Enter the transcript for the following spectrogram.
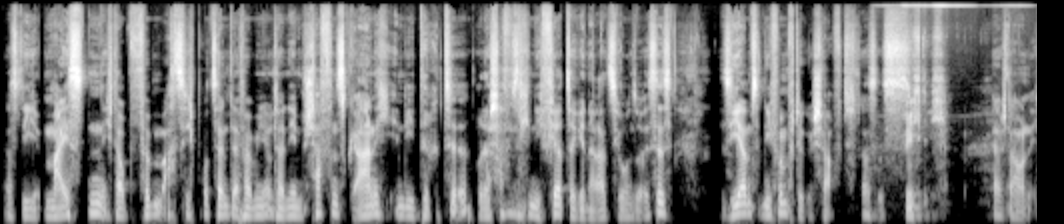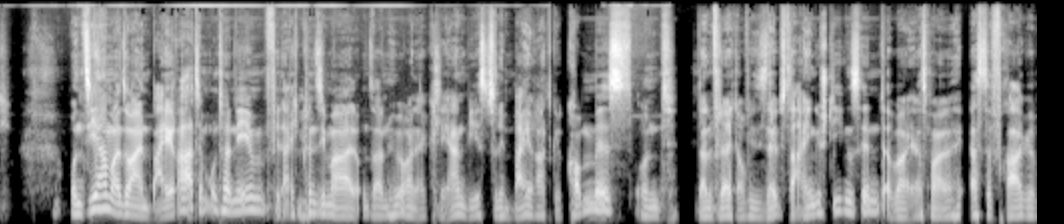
dass die meisten, ich glaube 85 Prozent der Familienunternehmen schaffen es gar nicht in die dritte oder schaffen es nicht in die vierte Generation. So ist es. Sie haben es in die fünfte geschafft. Das ist richtig erstaunlich. Und Sie haben also einen Beirat im Unternehmen. Vielleicht können mhm. Sie mal unseren Hörern erklären, wie es zu dem Beirat gekommen ist und dann vielleicht auch, wie Sie selbst da eingestiegen sind. Aber erstmal erste Frage,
